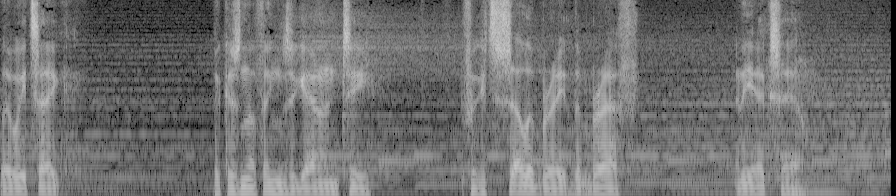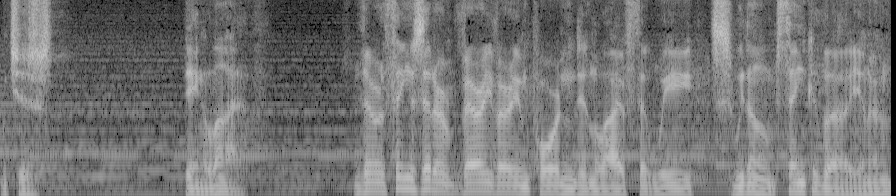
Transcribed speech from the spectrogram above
that we take, because nothing's a guarantee. If we could celebrate the breath and the exhale, which is being alive. There are things that are very, very important in life that we we don't think about, you know.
